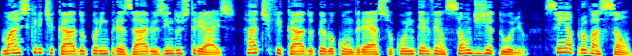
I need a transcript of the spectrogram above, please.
mais criticado por empresários industriais. Ratificado pelo Congresso com intervenção de Getúlio. Sem aprovação,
